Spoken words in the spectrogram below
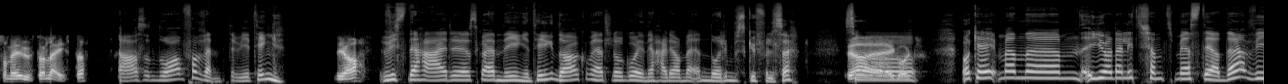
som er ute og leter. Ja, altså, nå forventer vi ting. Ja, Hvis det her eh, skal ende i ingenting, da kommer jeg til å gå inn i helga med enorm skuffelse. Ja, jeg òg. Ok, men uh, gjør deg litt kjent med stedet. Vi,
